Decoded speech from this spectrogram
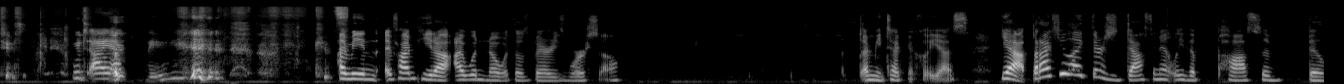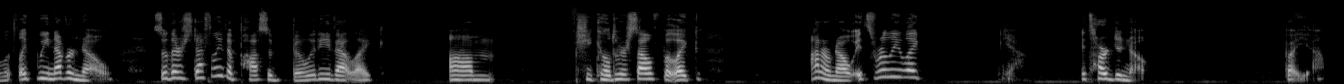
which I actually I mean, if I'm Peeta, I wouldn't know what those berries were, so. I mean, technically, yes. Yeah, but I feel like there's definitely the possibility, like, we never know. So there's definitely the possibility that, like, um, she killed herself, but, like, I don't know. It's really, like, yeah. it's hard to know. But yeah,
